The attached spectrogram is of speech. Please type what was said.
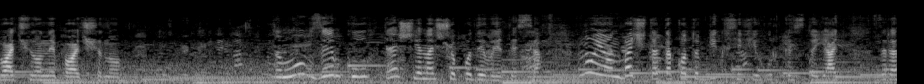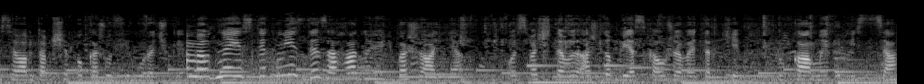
Бачено, не бачено. Тому взимку теж є на що подивитися. Ну і он, бачите, так от обік всі фігурки стоять. Зараз я вам там ще покажу фігурочки. Саме одне із тих місць, де загадують бажання. Ось бачите, аж до блеска вже витерті руками місця.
